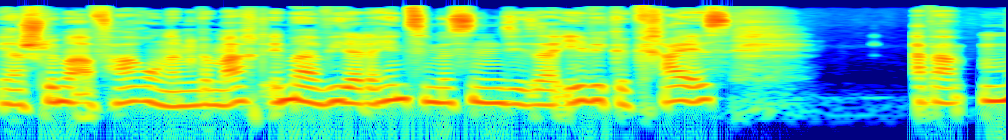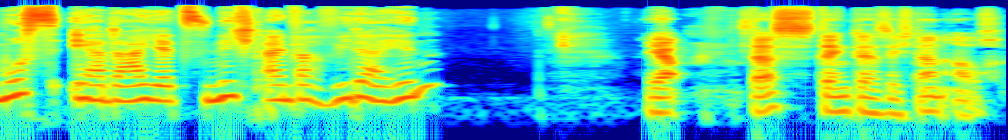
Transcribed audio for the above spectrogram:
ja, schlimme Erfahrungen gemacht, immer wieder dahin zu müssen, dieser ewige Kreis. Aber muss er da jetzt nicht einfach wieder hin? Ja, das denkt er sich dann auch.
